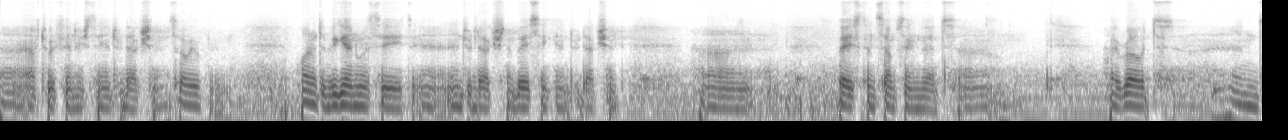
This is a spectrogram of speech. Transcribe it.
uh, after we finish the introduction. So we wanted to begin with the, the introduction, a basic introduction, uh, based on something that uh, I wrote, and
